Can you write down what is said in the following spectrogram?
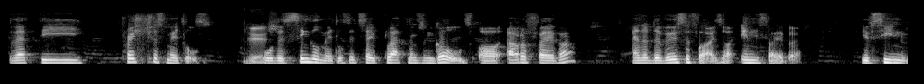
that the precious metals Yes. or the single metals, let's say platinums and golds, are out of favor, and the diversifiers are in favor. You've seen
